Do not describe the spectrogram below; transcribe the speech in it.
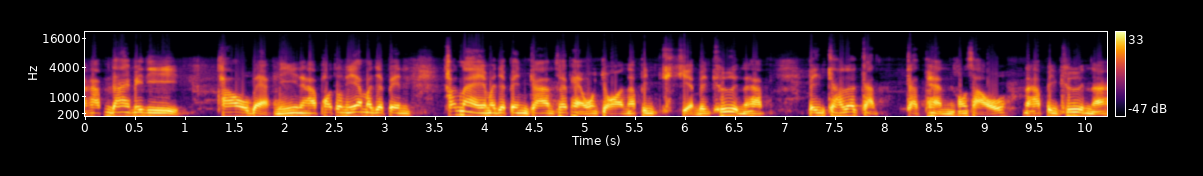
นะครับ ได้ไม่ดีเท่าแบบนี้นะครับ เพราะตรงนี้มันจะเป็นข้างในมันจะเป็นการใช้แผงวงจรนะเป็นเขียนเป็นคลื่นนะครับ เป็นการเลือกกัดกัดแผ่นของเสานะครับ เป็นคลื่นนะ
